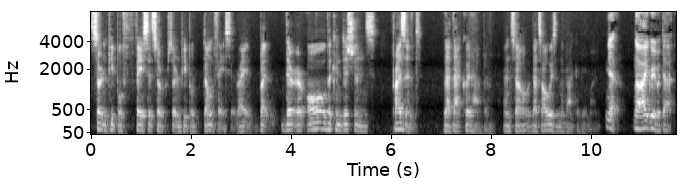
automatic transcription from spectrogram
certain people face it, so certain people don't face it, right? But there are all the conditions present that that could happen, and so that's always in the back of your mind. yeah no I agree with that.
